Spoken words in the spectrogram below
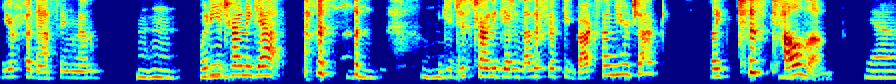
you're finessing them? Mm-hmm. What are you mm-hmm. trying to get? mm-hmm. You're just trying to get another 50 bucks on your check? Like, just tell them yeah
